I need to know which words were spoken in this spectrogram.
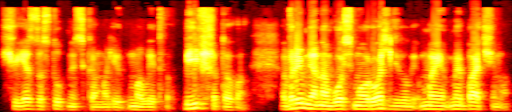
що є заступницька молитва. Більше того, в римлянам 8 розділі ми, ми бачимо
